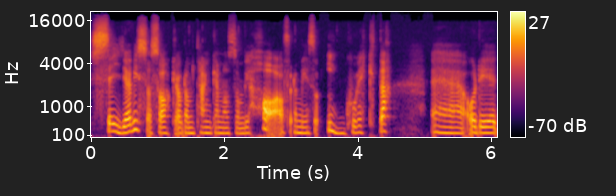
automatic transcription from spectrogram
säga vissa saker av de tankarna som vi har, för de är så inkorrekta. Eh, och det,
